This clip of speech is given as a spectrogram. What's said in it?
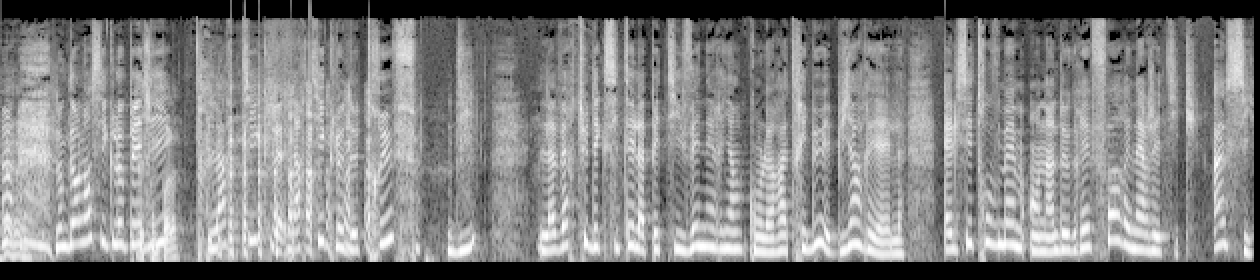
quand même. Donc dans l'encyclopédie, l'article, l'article de truffe dit la vertu d'exciter l'appétit vénérien qu'on leur attribue est bien réelle. Elle s'y trouve même en un degré fort énergétique. Ainsi,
